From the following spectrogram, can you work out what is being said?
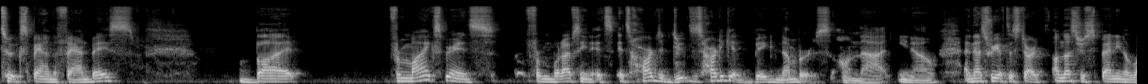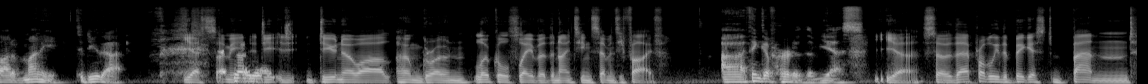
to expand the fan base but from my experience from what I've seen, it's it's hard to do. It's hard to get big numbers on that, you know, and that's where you have to start. Unless you're spending a lot of money to do that. Yes, I mean, do, do you know our homegrown local flavor, the 1975? Uh, I think I've heard of them, yes. Yeah, so they're probably the biggest band,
